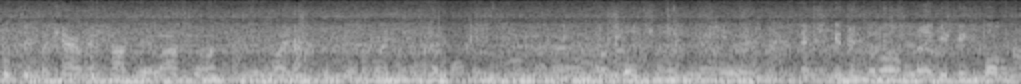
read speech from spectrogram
booked in the caravan park there last night. We were waiting for the sound of Lancaster. Unfortunately, we didn't hear him. Let's skip it all. They kicked bottom. And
